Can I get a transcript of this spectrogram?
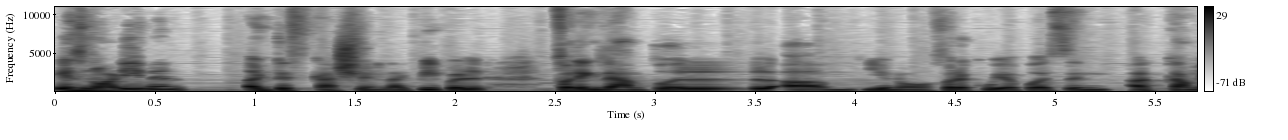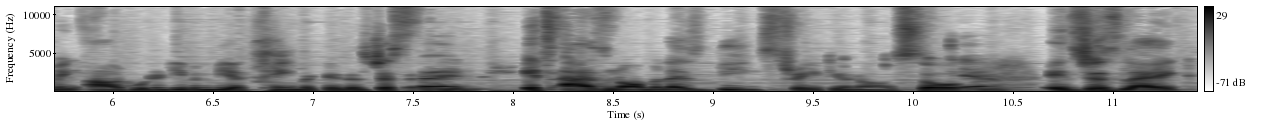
it's not even a discussion. Like people for example um, you know for a queer person uh, coming out wouldn't even be a thing because it's just Right. it's as normal as being straight you know? So Yeah. it's just like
